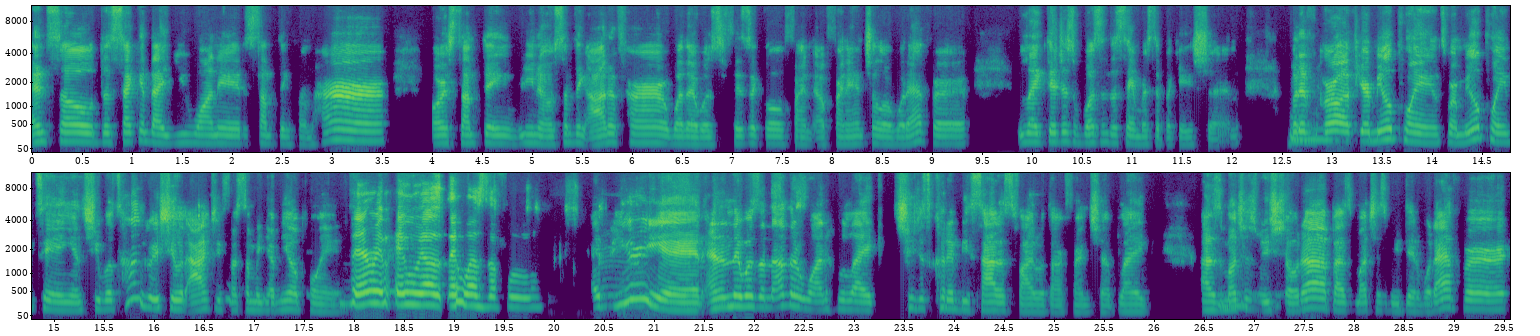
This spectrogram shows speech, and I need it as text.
And so the second that you wanted something from her or something, you know, something out of her, whether it was physical, fin- uh, financial, or whatever, like there just wasn't the same reciprocation. But if Mhm. girl, if your meal points were meal pointing and she was hungry, she would ask you for some of your meal points. There it it was it was the food. A period. And then there was another one who like she just couldn't be satisfied with our friendship. Like as much as we showed up, as much as we did whatever,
